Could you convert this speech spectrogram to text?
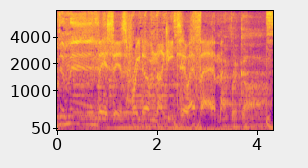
Demand. This is Freedom 92 FM. Africa.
